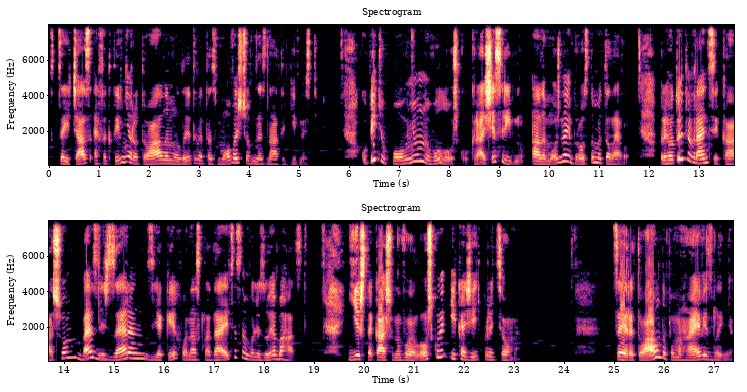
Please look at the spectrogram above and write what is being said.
В цей час ефективні ритуали, молитви та змови, щоб не знати бідності. Купіть у повню нову ложку, краще срібну, але можна і просто металеву. Приготуйте вранці кашу, безліч зерен, з яких вона складається, символізує багатство. Їжте кашу новою ложкою і кажіть при цьому. Цей ритуал допомагає від злинів.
